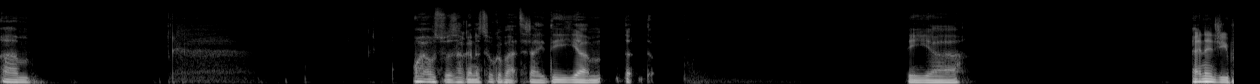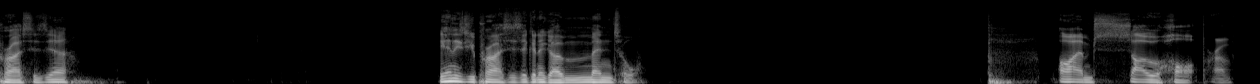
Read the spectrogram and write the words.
Um What else was I going to talk about today? The um the the, the uh energy prices, yeah. The energy prices are going to go mental. I'm so hot, bruv.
